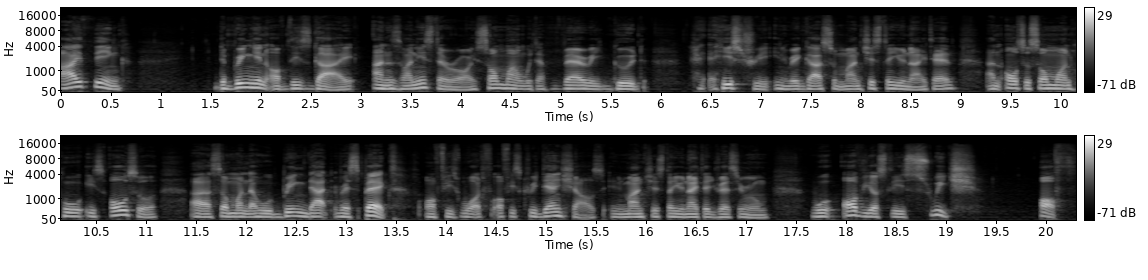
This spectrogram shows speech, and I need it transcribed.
I think the bringing of this guy and Van Nistelrooy, someone with a very good history in regards to Manchester United, and also someone who is also uh, someone that will bring that respect of his what of his credentials in Manchester United dressing room, will obviously switch off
